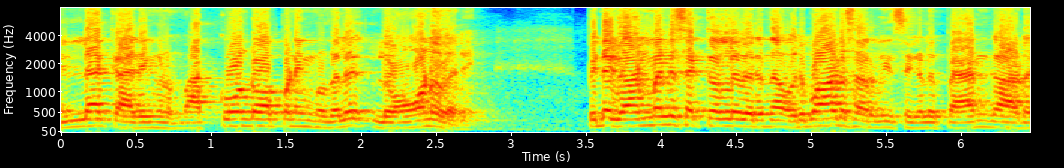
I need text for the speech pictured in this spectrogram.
എല്ലാ കാര്യങ്ങളും അക്കൗണ്ട് ഓപ്പണിംഗ് മുതൽ ലോണ് വരെ. പിന്നെ ഗവൺമെന്റ് സെക്ടറിൽ വരുന്ന ഒരുപാട് സർവീസുകൾ പാൻ കാർഡ്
